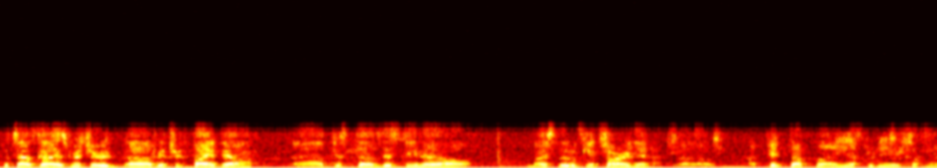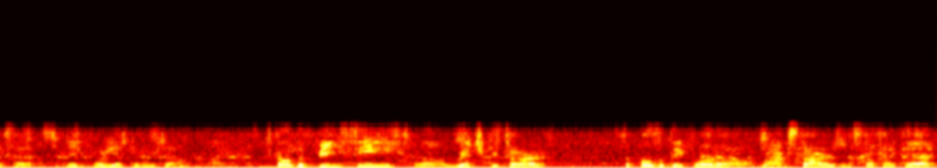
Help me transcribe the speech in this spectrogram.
What's up, guys? Richard, uh, It Now. Uh, just uh, listing a nice little guitar that uh, I picked up uh, yesterday or something like that, day before yesterday or something. It's called the BC uh, Rich guitar, supposedly for uh, rock stars and stuff like that.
